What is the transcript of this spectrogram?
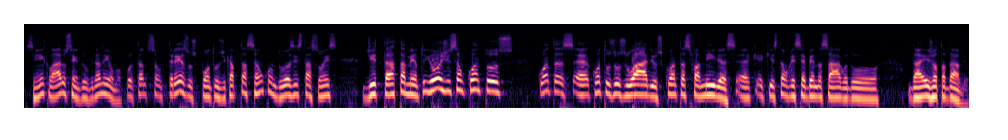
Sim, claro, sem dúvida nenhuma. Portanto, são três os pontos de captação com duas estações de tratamento. E hoje são quantos, quantas, eh, quantos usuários, quantas famílias eh, que, que, estão recebendo essa água do, da EJW?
